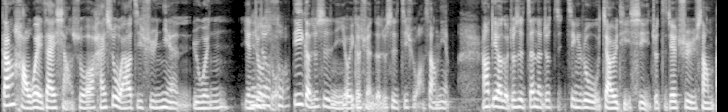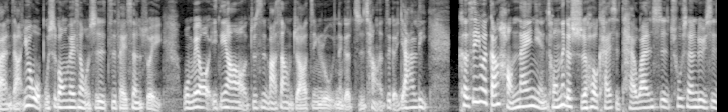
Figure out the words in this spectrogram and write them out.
刚好我也在想说，还是我要继续念语文。研究所，第一个就是你有一个选择，就是继续往上念，然后第二个就是真的就进入教育体系，就直接去上班这样。因为我不是公费生，我是自费生，所以我没有一定要就是马上就要进入那个职场的这个压力。可是因为刚好那一年，从那个时候开始，台湾是出生率是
